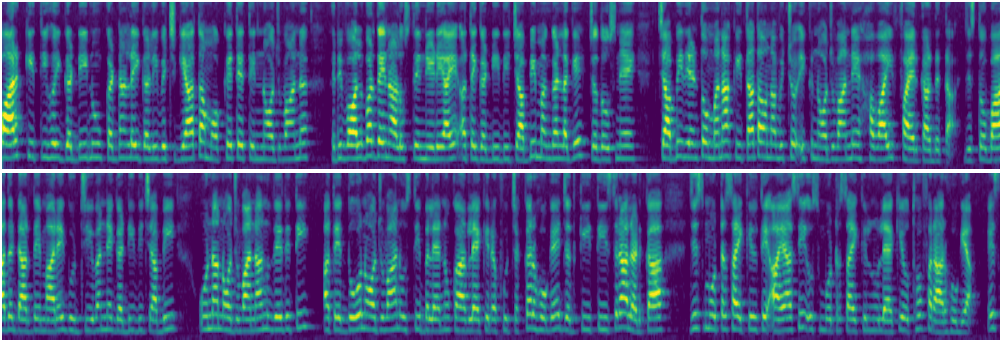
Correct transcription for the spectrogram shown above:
ਪਾਰਕ ਕੀਤੀ ਹੋਈ ਗੱਡੀ ਨੂੰ ਕੱਢਣ ਲਈ ਗਲੀ ਵਿੱਚ ਗਿਆ ਤਾਂ ਮੌਕੇ ਤੇ ਤਿੰਨ ਨੌਜਵਾਨ ਰਿਵਾਲਵਰ ਦੇ ਨਾਲ ਉਸਦੇ ਨੇੜੇ ਆਏ ਅਤੇ ਗੱਡੀ ਦੀ ਚਾਬੀ ਮੰਗਣ ਲੱਗੇ। ਜਦੋਂ ਉਸਨੇ ਚਾਬੀ ਦੇਣ ਤੋਂ ਮਨਾ ਕੀਤਾ ਤਾਂ ਉਹਨਾਂ ਵਿੱਚੋਂ ਇੱਕ ਨੌਜਵਾਨ ਨੇ ਹਵਾਈ ਫਾਇਰ ਕਰ ਦਿੱਤਾ, ਜਿਸ ਤੋਂ ਬਾਅਦ ਡਰ ਦੇ ਮਾਰੇ ਗੁਰਜੀਵਨ ਨੇ ਗੱਡੀ ਦੀ ਚਾਬੀ ਉਹਨਾਂ ਨੌਜਵਾਨਾਂ ਨੂੰ ਦੇ ਦਿੱਤੀ ਅਤੇ ਦੋ ਨੌਜਵਾਨ ਉਸ ਦੀ ਬਲੈਨੋ ਕਾਰ ਲੈ ਕੇ ਰਫੂ ਚੱਕਰ ਹੋ ਗਏ, ਜਦਕਿ ਤੀਸਰਾ ਲੜਕਾ ਜਿਸ ਮੋਟਰਸਾਈਕਲ ਤੇ ਆਇਆ ਸੀ, ਉਸ ਮੋਟਰਸਾਈਕਲ ਨੂੰ ਲੈ ਕੇ ਉੱਥੋਂ ਫਰਾਰ ਹੋ ਗਿਆ। ਇਸ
